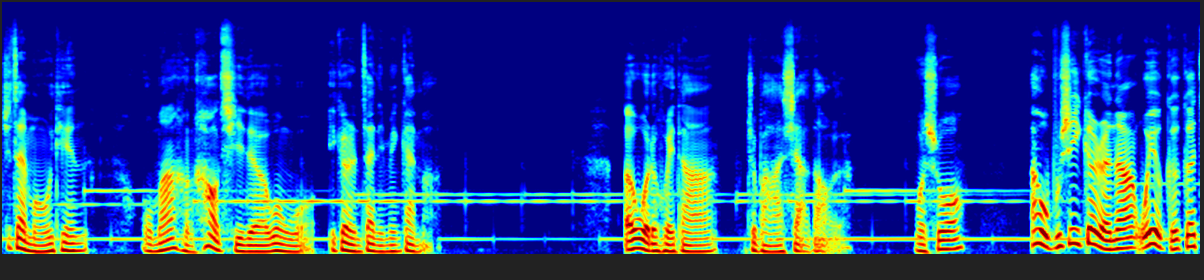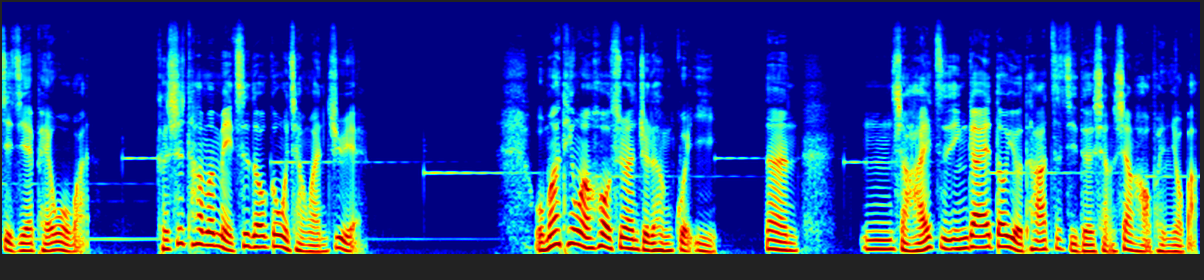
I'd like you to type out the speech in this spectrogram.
就在某一天，我妈很好奇地问我一个人在里面干嘛，而我的回答就把她吓到了。我说：“啊，我不是一个人啊，我有哥哥姐姐陪我玩。可是他们每次都跟我抢玩具耶。”我妈听完后虽然觉得很诡异，但嗯，小孩子应该都有他自己的想象好朋友吧，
